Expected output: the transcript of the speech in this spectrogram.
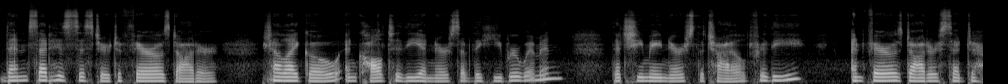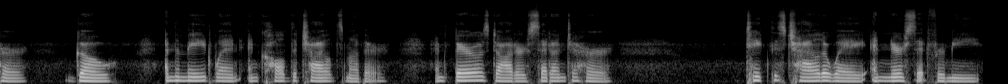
Then said his sister to Pharaoh's daughter, Shall I go and call to thee a nurse of the Hebrew women, that she may nurse the child for thee? And Pharaoh's daughter said to her, Go. And the maid went and called the child's mother. And Pharaoh's daughter said unto her, Take this child away and nurse it for me,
